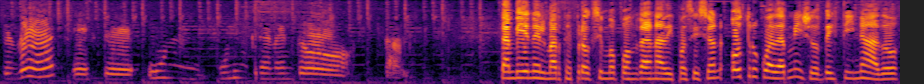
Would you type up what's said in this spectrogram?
se ve este, un, un incremento estable. También el martes próximo pondrán a disposición otro cuadernillo destinado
